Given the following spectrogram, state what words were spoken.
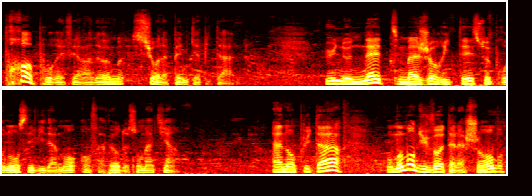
propre référendum sur la peine capitale. Une nette majorité se prononce évidemment en faveur de son maintien. Un an plus tard, au moment du vote à la Chambre,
